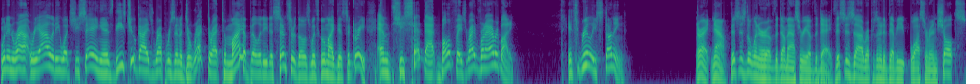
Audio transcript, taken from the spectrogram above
When in ra- reality, what she's saying is these two guys represent a direct threat to my ability to censor those with whom I disagree. And she said that boldface right in front of everybody. It's really stunning. All right, now, this is the winner of the dumbassery of the day. This is uh, Representative Debbie Wasserman Schultz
